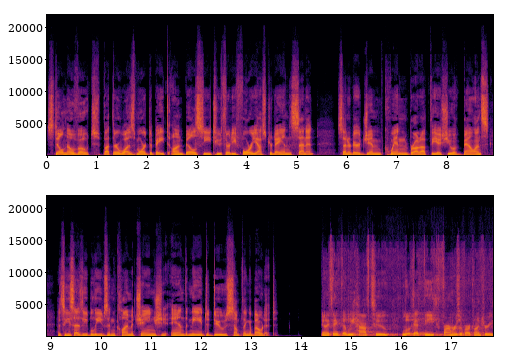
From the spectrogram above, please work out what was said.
Still no vote, but there was more debate on Bill C 234 yesterday in the Senate. Senator Jim Quinn brought up the issue of balance, as he says he believes in climate change and the need to do something about it. And I think that we have to look at the farmers of our country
